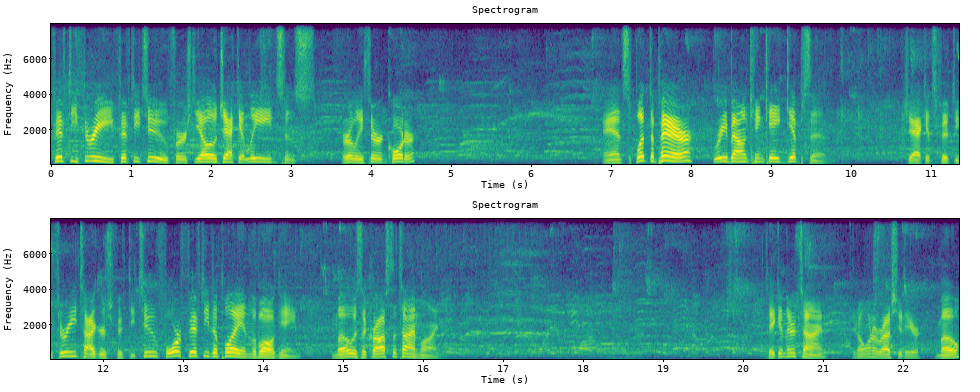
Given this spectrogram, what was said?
53 52. First Yellow Jacket lead since early third quarter. And split the pair. Rebound Kincaid Gibson. Jackets 53, Tigers 52, 450 to play in the ball game. Mo is across the timeline. Taking their time. You don't want to rush it here. Mo,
